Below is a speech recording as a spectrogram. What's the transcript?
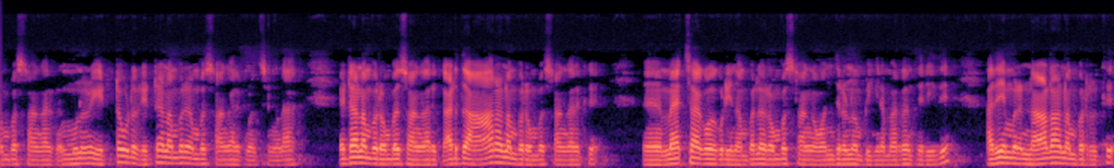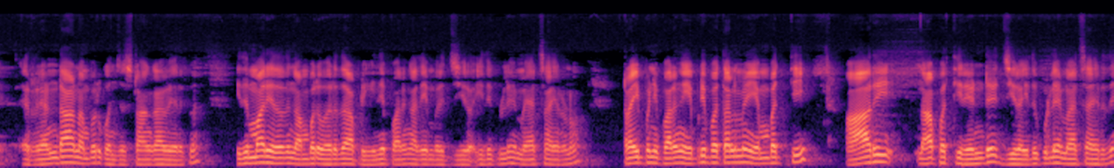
ரொம்ப ஸ்ட்ராங்காக இருக்கும் மூணு எட்டோட எட்டாம் நம்பர் ரொம்ப ஸ்ட்ராங்காக இருக்குன்னு வச்சுங்களேன் எட்டாம் நம்பர் ரொம்ப ஸ்ட்ராங்காக இருக்குது அடுத்து ஆறாம் நம்பர் ரொம்ப ஸ்ட்ராங்காக இருக்குது மேட்ச் ஆகக்கூடிய நம்பரில் ரொம்ப ஸ்ட்ராங்காக வந்துடணும் அப்படிங்கிற மாதிரி தான் தெரியுது. அதே மாதிரி நாலாம் நம்பர் இருக்குது ரெண்டாம் நம்பர் கொஞ்சம் ஸ்ட்ராங்காகவே இருக்கும். இது மாதிரி ஏதாவது நம்பர் வருதா அப்படிங்கிறதே பாருங்கள் அதே மாதிரி ஜீரோ இதுக்குள்ளேயே மேட்ச் ஆயிடணும் ட்ரை பண்ணி பாருங்கள் எப்படி பார்த்தாலுமே எண்பத்தி ஆறு நாற்பத்தி ரெண்டு ஜீரோ இதுக்குள்ளேயே மேட்ச் ஆயிடுது.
